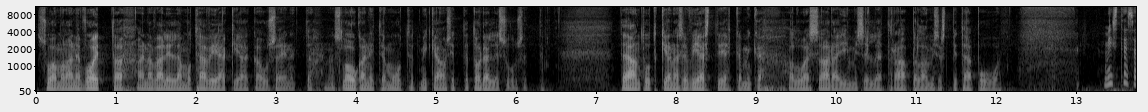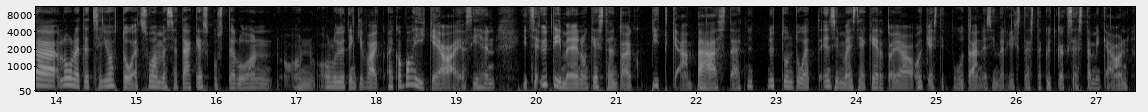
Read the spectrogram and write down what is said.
suomalainen voittaa aina välillä, mutta häviääkin aika usein, että sloganit ja muut, että mikä on sitten todellisuus, että tämä on tutkijana se viesti ehkä, mikä haluaisi saada ihmisille, että rahapelaamisesta pitää puhua. Mistä sä luulet, että se johtuu, että Suomessa tämä keskustelu on, on ollut jotenkin vaik- aika vaikeaa ja siihen itse ytimeen on kestänyt aika pitkään päästä. Et nyt, nyt tuntuu, että ensimmäisiä kertoja oikeasti puhutaan esimerkiksi tästä kytköksestä, mikä on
